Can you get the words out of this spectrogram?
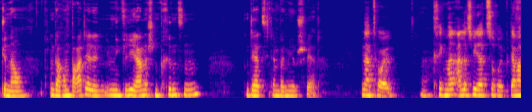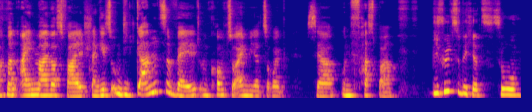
Genau. Und darum bat er den nigerianischen Prinzen und der hat sich dann bei mir beschwert. Na toll. Kriegt man alles wieder zurück. Da macht man einmal was falsch. Dann geht es um die ganze Welt und kommt zu einem wieder zurück. Ist ja unfassbar. Wie fühlst du dich jetzt so?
